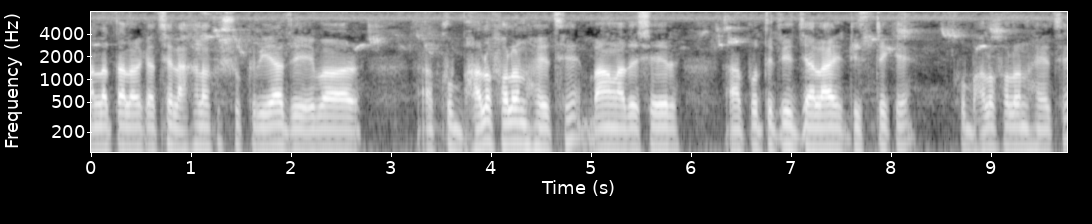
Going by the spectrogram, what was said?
আল্লাহ তালার কাছে লাখ লাখ শুক্রিয়া যে এবার খুব ভালো ফলন হয়েছে বাংলাদেশের প্রতিটি জেলায় ডিস্ট্রিক্টে খুব ভালো ফলন হয়েছে।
